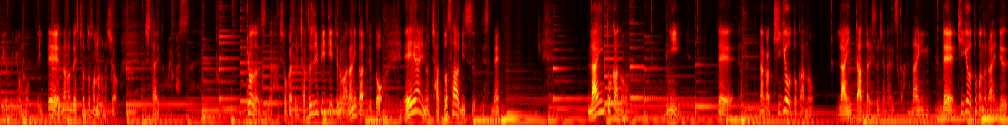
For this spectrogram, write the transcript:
ていうふうに思っていてなのでちょっとその話をしたいと思います。今日のですね、紹介するチャット GPT っていうのは何かっていうと、AI のチャットサービスですね。LINE とかのに、で、なんか企業とかの LINE ってあったりするじゃないですか。LINE で、企業とかの LINE で、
